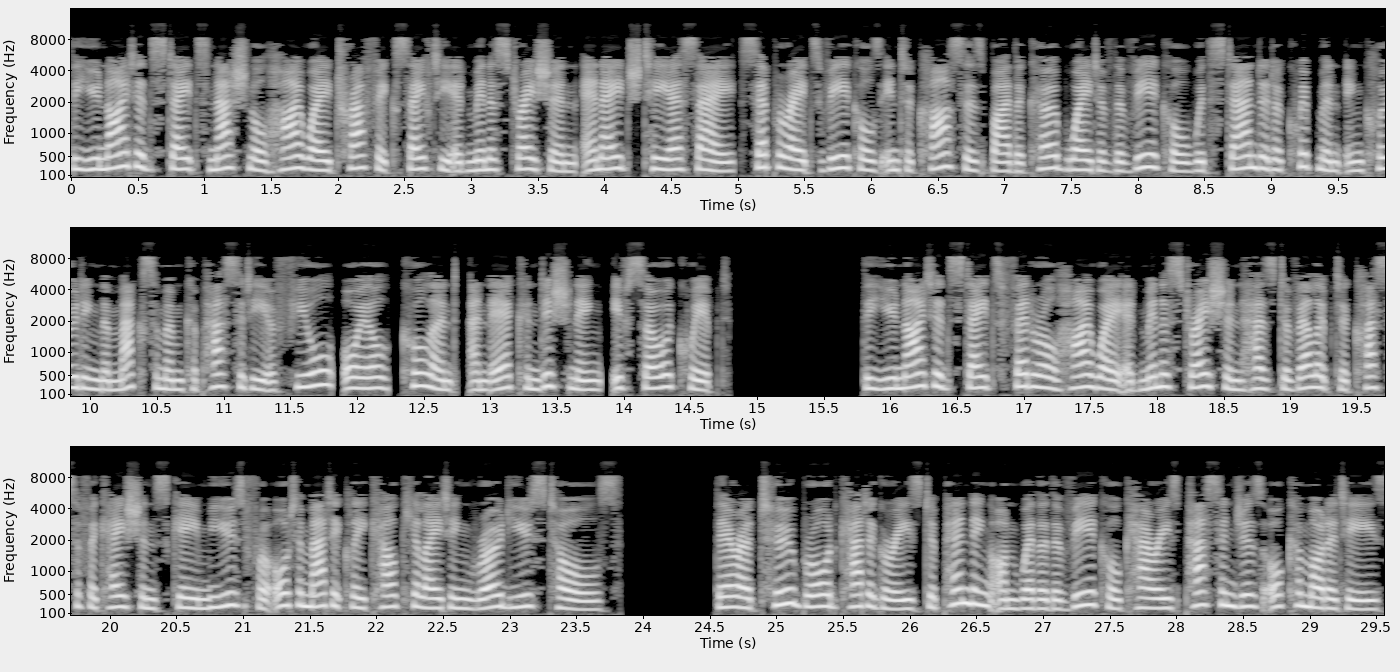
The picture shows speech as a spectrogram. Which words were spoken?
The United States National Highway Traffic Safety Administration NHTSA separates vehicles into classes by the curb weight of the vehicle with standard equipment including the maximum capacity of fuel, oil, coolant, and air conditioning, if so equipped. The United States Federal Highway Administration has developed a classification scheme used for automatically calculating road use tolls. There are two broad categories depending on whether the vehicle carries passengers or commodities.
